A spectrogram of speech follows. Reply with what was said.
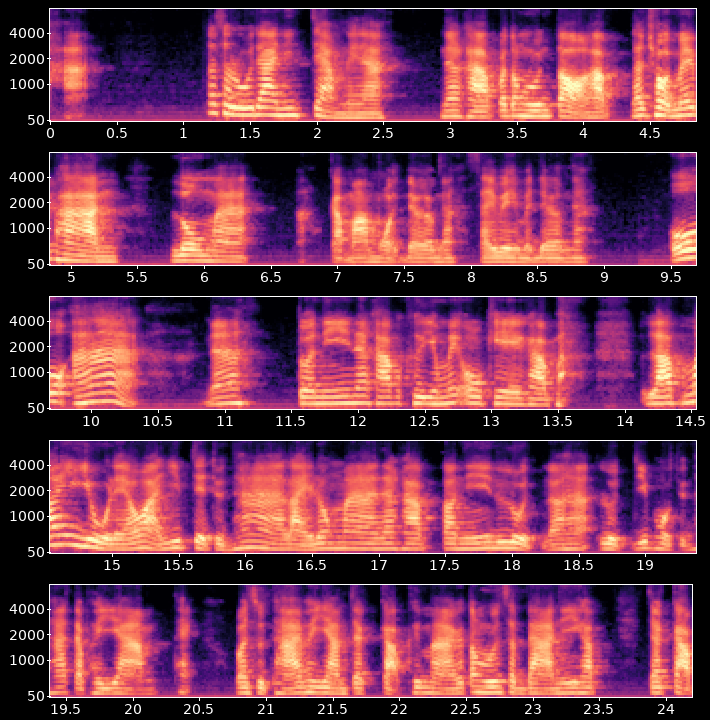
ผ่าน ถ้าทะลุได้นี่แจ่มเลยนะนะครับ ก็ต้องลุ้นต่อครับ ถ้าชนไม่ผ่านลงมากลับมาหมดเดิมนะไซเวย์เหมือนเดิมนะ OR นะ ตัวนี้นะครับคือยังไม่โอเคครับ รับไม่อยู่แล้วอะ27.5 ไหลลงมานะครับ ตอนนี้หลุดแล้วฮะหลุด 26.5 แต่พยายามวันสุดท้ายพยายามจะกลับขึ้นมาก็ต้องลุ้นสัปดาห์นี้ครับ จะกลับ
